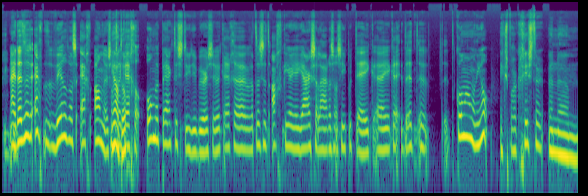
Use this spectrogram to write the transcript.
ik, Nou, dat is echt, de wereld was echt anders. Want Ja, we toch? kregen onbeperkte studiebeurzen. We kregen, wat is het, acht keer je jaarsalaris als hypotheek. Eh, je kreeg, het, het, kon allemaal niet op. Ik sprak gisteren een, ehm,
